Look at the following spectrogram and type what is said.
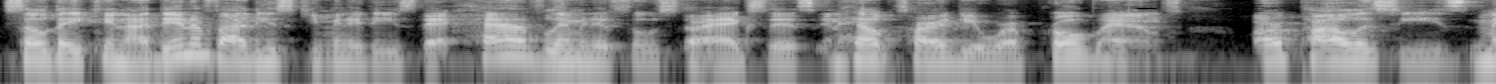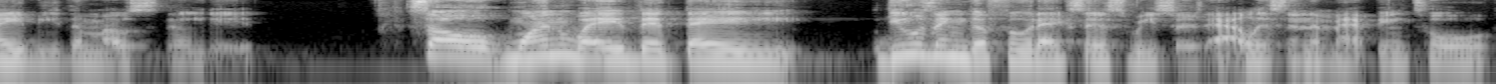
So they can identify these communities that have limited food store access and help target where programs or policies may be the most needed. So, one way that they, using the Food Access Research Atlas and the mapping tool,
